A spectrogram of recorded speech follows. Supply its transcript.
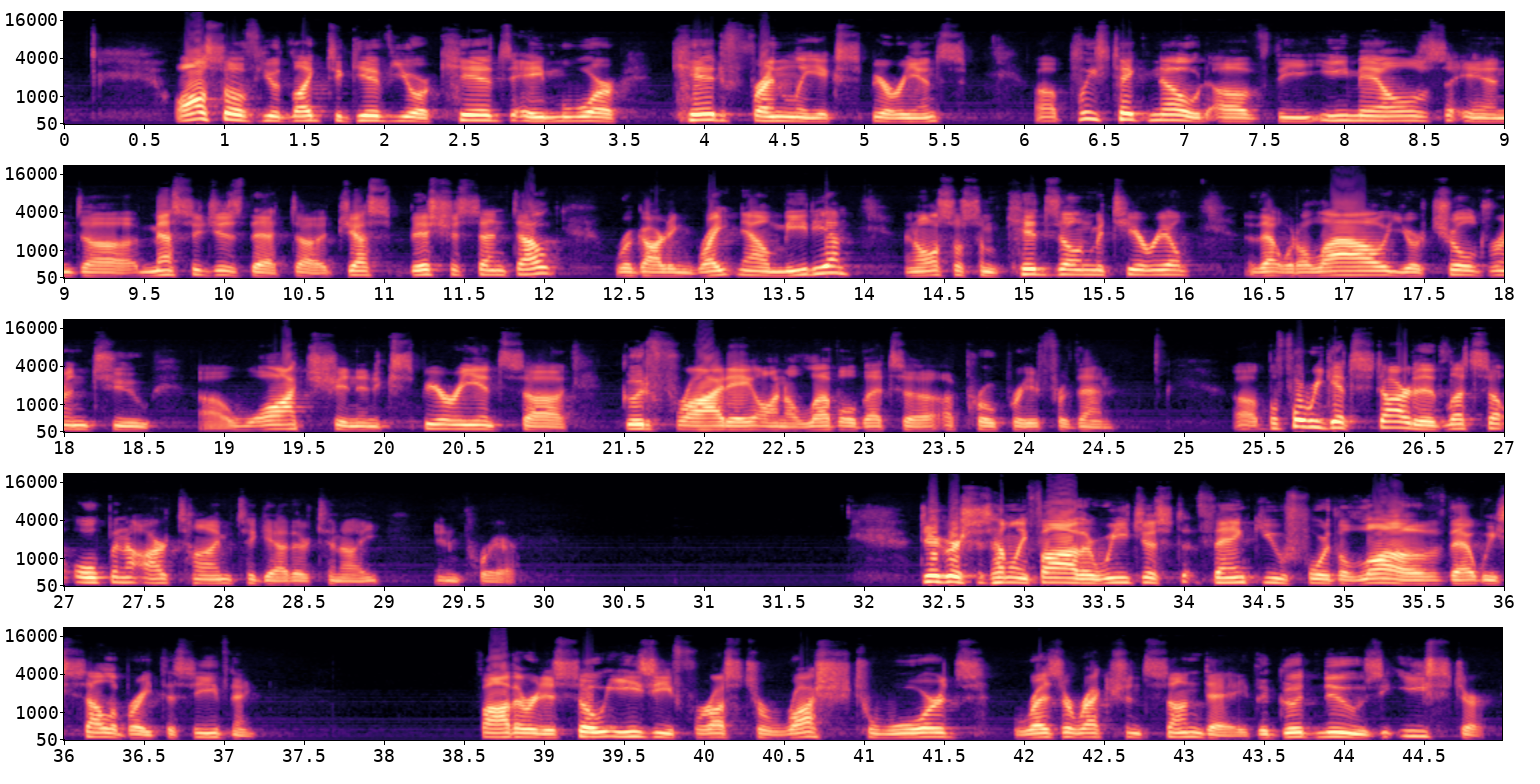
Also, if you'd like to give your kids a more kid friendly experience. Uh, please take note of the emails and uh, messages that uh, Jess Bish has sent out regarding Right Now Media and also some Kid Zone material that would allow your children to uh, watch and experience uh, Good Friday on a level that's uh, appropriate for them. Uh, before we get started, let's uh, open our time together tonight in prayer. Dear gracious Heavenly Father, we just thank you for the love that we celebrate this evening. Father, it is so easy for us to rush towards Resurrection Sunday, the good news, Easter,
